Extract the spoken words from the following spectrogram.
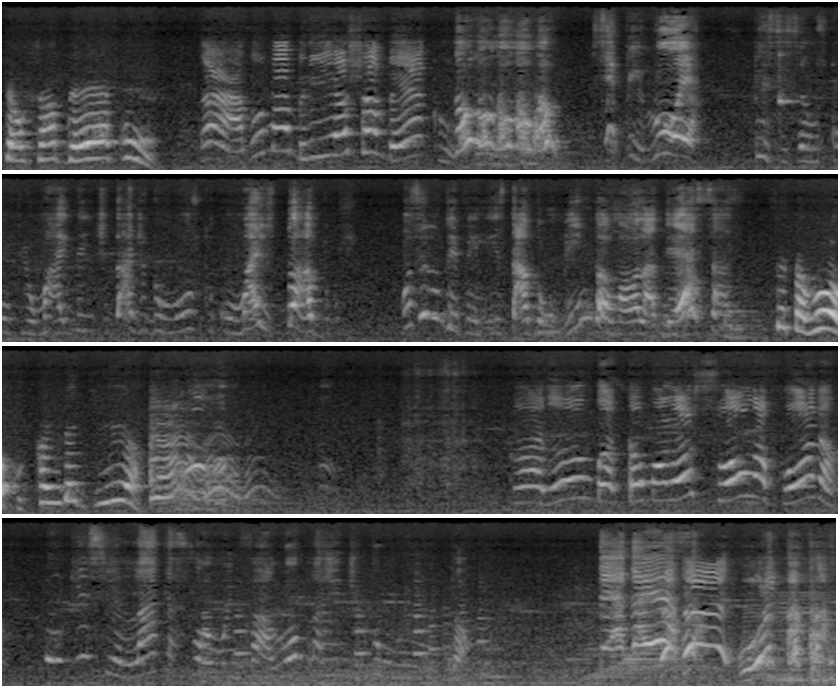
Que é o chaveco! Ah, vamos abrir a chaveco. Não, não, não, não, não. Se pilou, é. Precisamos confirmar a identidade do monstro com mais dados. Você não deveria estar dormindo a uma hora dessas? Você tá louco? Ainda é dia! Caramba, tá o maior sol lá fora. O que será que a sua mãe falou pra gente dormir, então? Pega essa! Oi!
